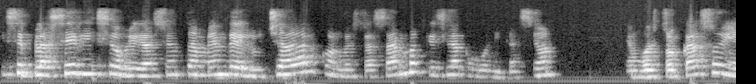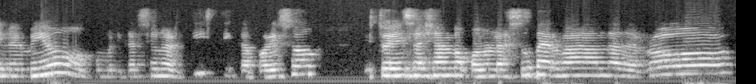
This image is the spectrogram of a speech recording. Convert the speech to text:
ese placer y esa obligación también de luchar con nuestras armas, que es la comunicación, en vuestro caso y en el mío, comunicación artística. Por eso estoy ensayando con una super banda de rock,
